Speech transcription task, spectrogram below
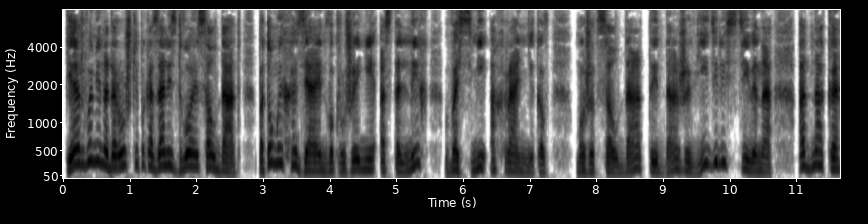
Первыми на дорожке показались двое солдат, потом их хозяин в окружении остальных восьми охранников. Может, солдаты даже видели Стивена, однако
